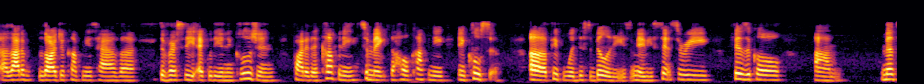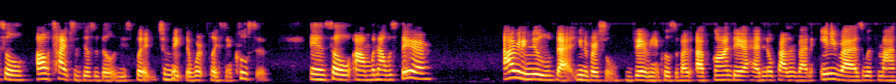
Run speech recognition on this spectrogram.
a lot of larger companies have a diversity, equity, and inclusion part of their company to make the whole company inclusive. Uh, people with disabilities, maybe sensory, physical, um, mental, all types of disabilities, but to make the workplace inclusive. And so um, when I was there, I already knew that Universal very inclusive. I, have gone there. I had no problem riding any rides with my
